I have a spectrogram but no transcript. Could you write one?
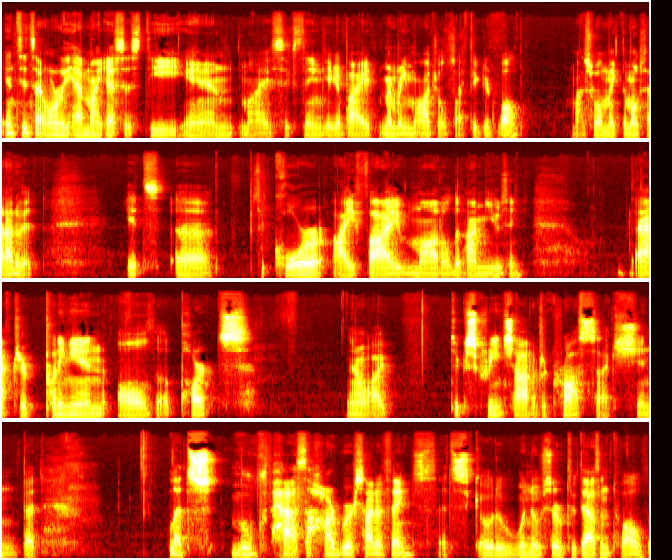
and since I already have my SSD and my 16 gigabyte memory modules, I figured, well, might as well make the most out of it. It's a, it's a Core i5 model that I'm using. After putting in all the parts, you know, I took a screenshot of the cross section, but let's move past the hardware side of things. Let's go to Windows Server 2012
